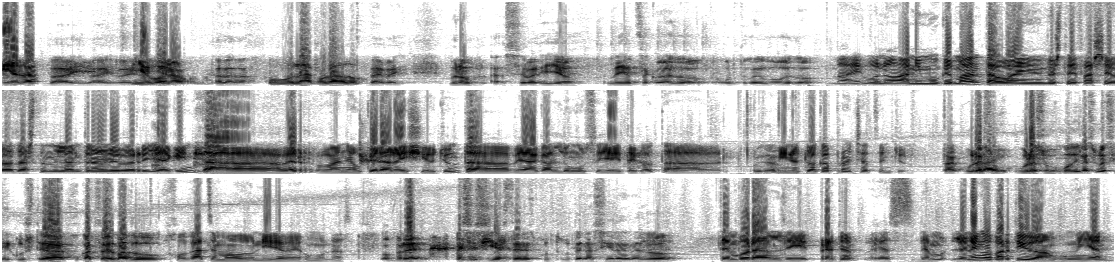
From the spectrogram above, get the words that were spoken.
ziala, bai, bai, bai. baina, bueno, Hala da. futbolak hola du. Bai, bai. Bueno, zebak jo, nahi atzako edo agurtuko dugu edo... Bai, bueno, animuk eman, eta guain beste fase bat hasten dela entrenore berriakin, eta, a ber, guain aukera gehiago txun, eta beak aldun guzti jaiteko, eta, a ber, minutuak aprovechatzen txun. Eta guraso, Bai. guraso jongo dira zuez ikustea jokatzea badu... Jokatzen modu nire behungunaz. Hombre, ez iziazten ez putukuten hasieran edo... Temporaldi, prete, ez, dem, lehenengo partiduan junginan,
